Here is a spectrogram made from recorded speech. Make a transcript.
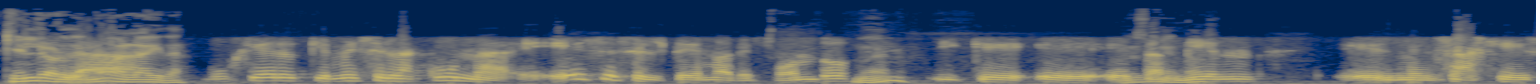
¿Quién le ordenó a Laida? Mujer que mece la cuna. Ese es el tema de fondo y que eh, eh, también el mensaje es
